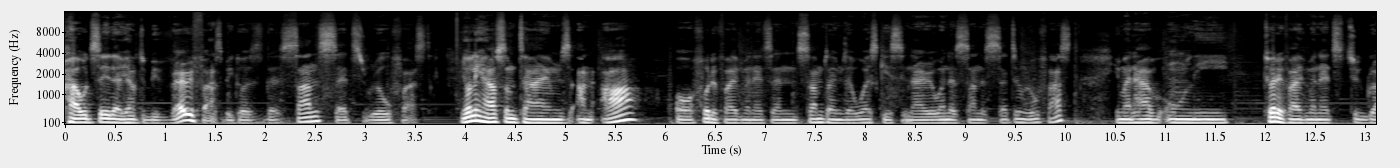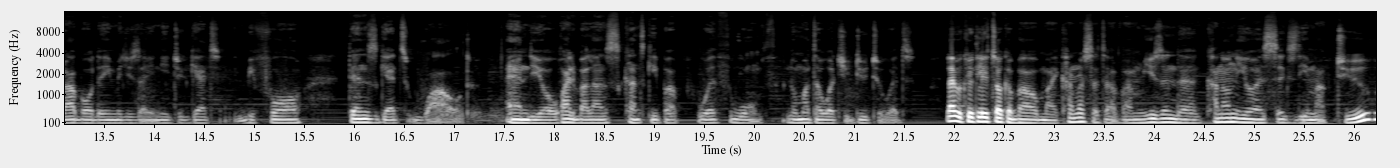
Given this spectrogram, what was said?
I would say that you have to be very fast because the sun sets real fast. You only have sometimes an hour or 45 minutes and sometimes the worst case scenario when the sun is setting real fast you might have only 25 minutes to grab all the images that you need to get before things get wild and your white balance can't keep up with warmth no matter what you do to it let me quickly talk about my camera setup. I'm using the Canon EOS 6D Mark II.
